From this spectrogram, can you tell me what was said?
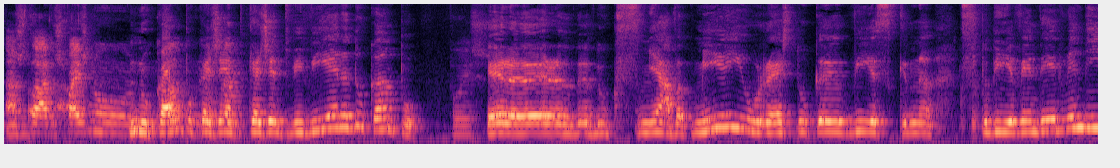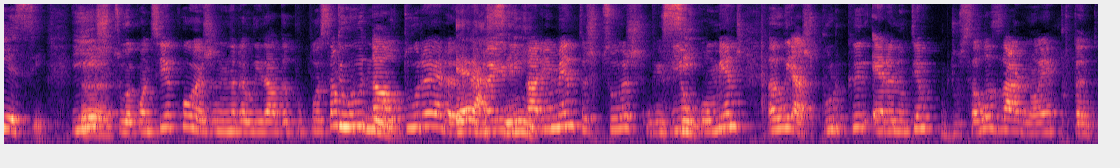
ajudar os pais no, no campo, que a, no gente, campo. que a gente vivia era do campo. Pois. Era, era do que se semeava, comia e o resto que via-se que, não- que se podia vender, vendia-se. E isto acontecia com a generalidade da população, Tudo. porque na altura era, Era assim. maioritariamente as pessoas viviam Sim. com menos, aliás, porque era no tempo do Salazar, não é? Portanto,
